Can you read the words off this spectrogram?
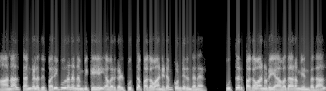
ஆனால் தங்களது பரிபூரண நம்பிக்கையை அவர்கள் புத்த பகவானிடம் கொண்டிருந்தனர். புத்தர் பகவானுடைய அவதாரம் என்பதால்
